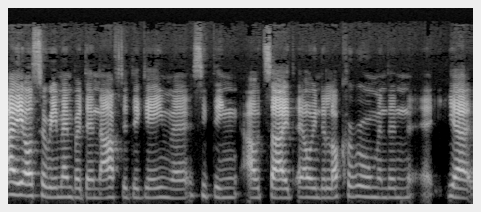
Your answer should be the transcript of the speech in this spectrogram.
I also remember then after the game uh, sitting outside or in the locker room, and then uh, yeah,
